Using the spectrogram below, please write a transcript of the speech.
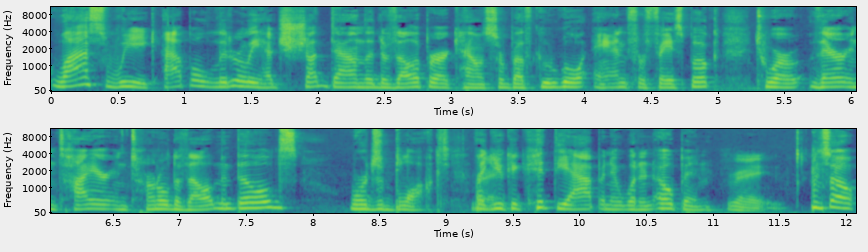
last week, Apple literally had shut down the developer accounts for both Google and for Facebook, to where their entire internal development builds were just blocked. Like you could hit the app and it wouldn't open. Right. And so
